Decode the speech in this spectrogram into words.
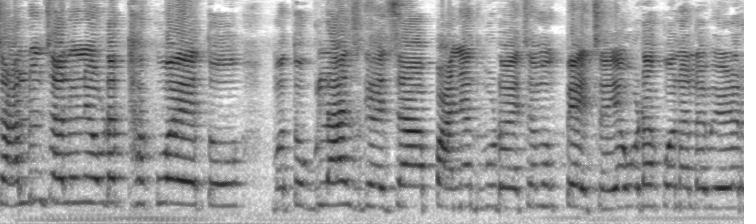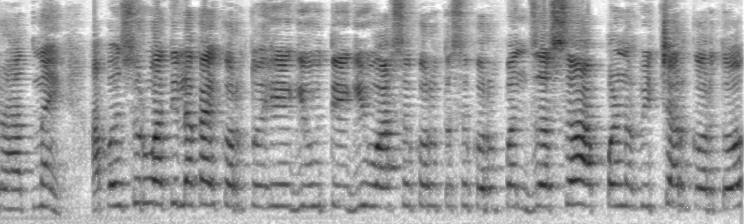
चालून चालून एवढा थकवा येतो मग तो ग्लास घ्यायचा पाण्यात बुडवायचा मग प्यायचा. एवढा कोणाला वेळ राहत नाही. आपण सुरुवातीला काय करतो हे घेऊ ते घेऊ असं करू तसं करू. पण जसं आपण विचार करतो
